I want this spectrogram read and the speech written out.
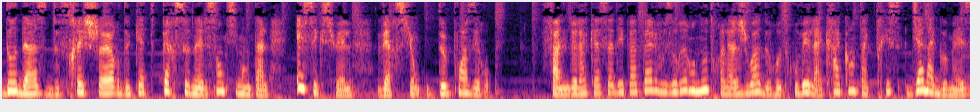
d'audace, de fraîcheur, de quête personnelle, sentimentale et sexuelle, version 2.0. Fan de la Casa des Papel, vous aurez en outre la joie de retrouver la craquante actrice Diana Gomez,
